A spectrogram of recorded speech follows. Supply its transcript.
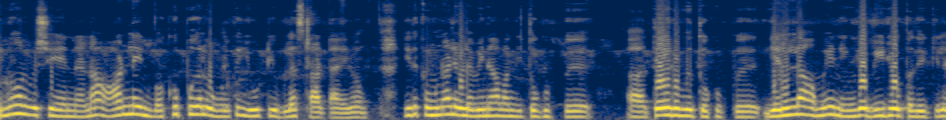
இன்னொரு விஷயம் என்னென்னா ஆன்லைன் வகுப்புகள் உங்களுக்கு யூடியூப்பில் ஸ்டார்ட் ஆயிடும் இதுக்கு முன்னாடி உள்ள வினா வங்கி தொகுப்பு தேர்வு தொகுப்பு எல்லாமே நீங்கள் வீடியோ பதிவுக்கில்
